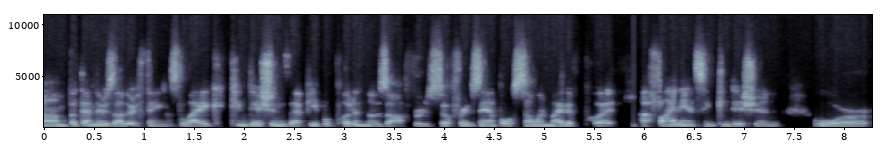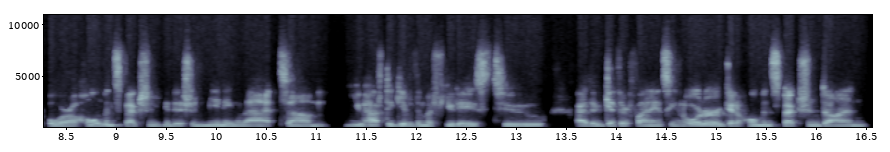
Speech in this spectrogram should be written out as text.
um, but then there's other things like conditions that people put in those offers. So, for example, someone might have put a financing condition or or a home inspection condition, meaning that um, you have to give them a few days to either get their financing in order, get a home inspection done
